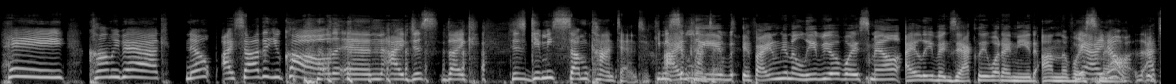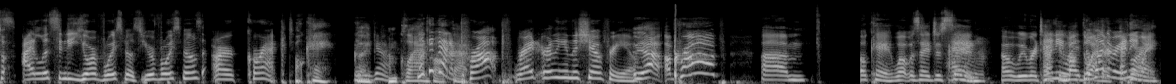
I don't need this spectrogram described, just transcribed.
"Hey, call me back." Nope, I saw that you called, and I just like just give me some content. Give me I some leave content. if I am going to leave you a voicemail. I leave exactly what I need on the voicemail. Yeah, I know. That's It's- what, I listen to your voicemails. Your voicemails are correct. okay. There you go. I'm glad Look about at that, a prop right early in the show for you. Yeah, a prop. Um. Okay, what was I just saying? know. Oh, we were talking Anyway, about the, the weather. weather. Anyway,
